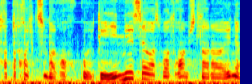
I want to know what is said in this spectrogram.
тодорхойлцсон байгаа байхгүй. Тэгээ энээсээ бас болгоомжлороо энэ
